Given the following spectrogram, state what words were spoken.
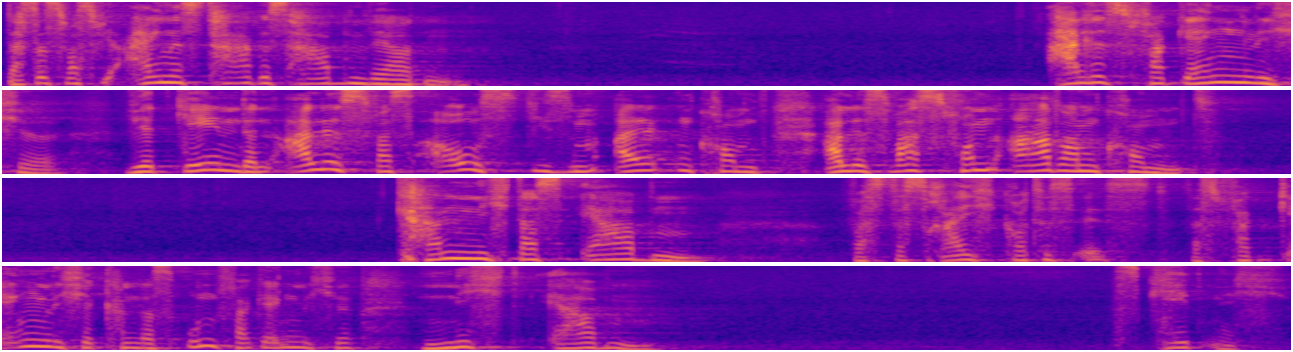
Das ist, was wir eines Tages haben werden. Alles Vergängliche wird gehen, denn alles, was aus diesem Alten kommt, alles, was von Adam kommt, kann nicht das erben, was das Reich Gottes ist. Das Vergängliche kann das Unvergängliche nicht erben. Es geht nicht.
